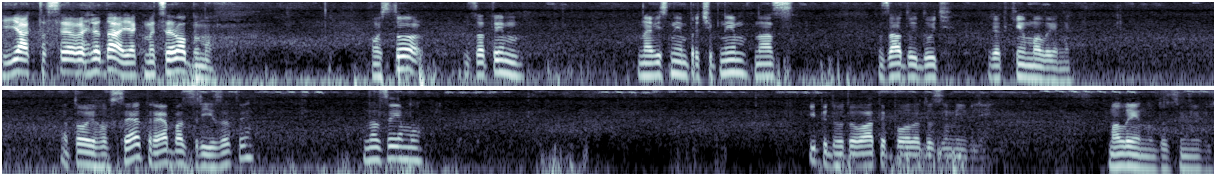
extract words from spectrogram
і як то все виглядає, як ми це робимо. Ось то за тим навісним причіпним в нас ззаду йдуть рядки малини. А то його все треба зрізати на зиму і підготувати поле до зимівлі. Малину до зимівлі.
